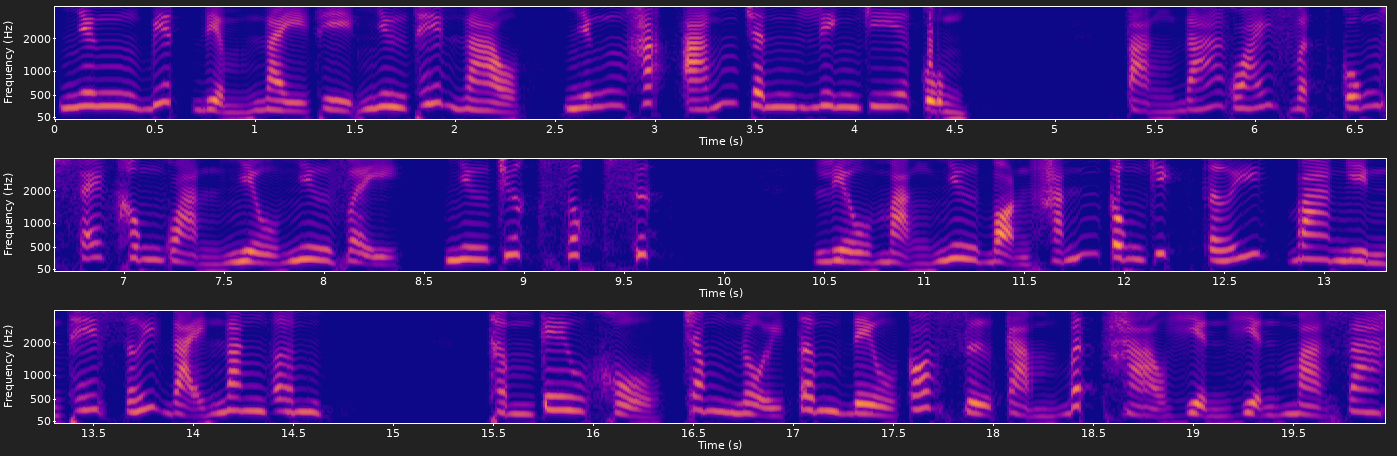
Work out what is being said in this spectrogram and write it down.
Nhưng biết điểm này thì như thế nào, những hắc ám chân linh kia cùng. Tảng đá quái vật cũng sẽ không quản nhiều như vậy, như trước dốc sức. Liều mạng như bọn hắn công kích tới 3.000 thế giới đại năng âm. Thầm kêu khổ trong nội tâm đều có sự cảm bất hảo hiện hiện mà ra.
